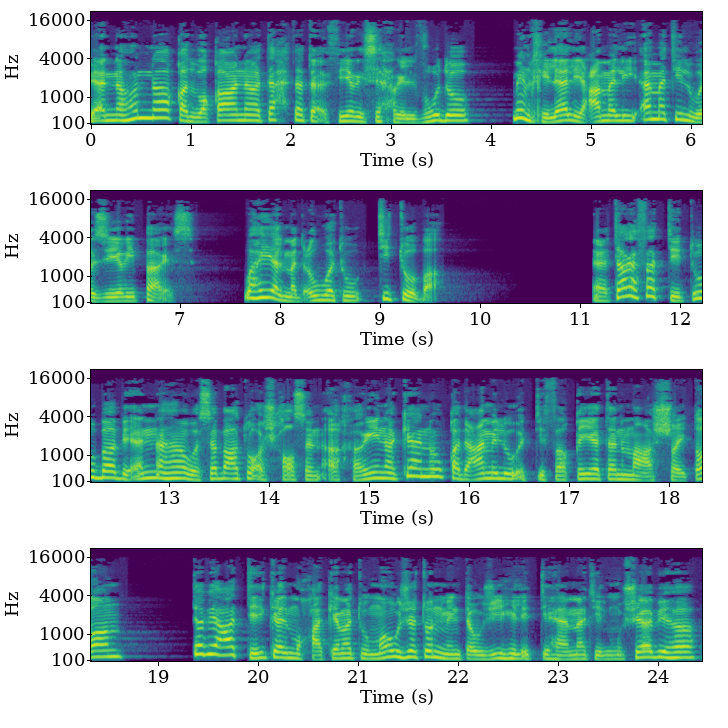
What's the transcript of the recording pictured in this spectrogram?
بأنهن قد وقعن تحت تأثير سحر الفودو من خلال عمل أمة الوزير باريس وهي المدعوة تيتوبا. اعترفت تيتوبا بأنها وسبعة أشخاص آخرين كانوا قد عملوا اتفاقية مع الشيطان تبعت تلك المحاكمة موجة من توجيه الاتهامات المشابهة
